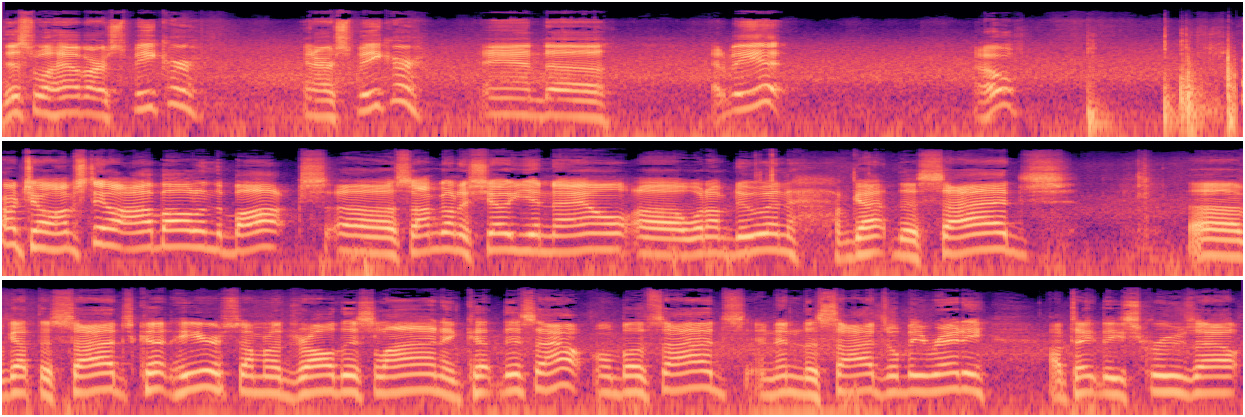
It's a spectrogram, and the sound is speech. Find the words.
This will have our speaker and our speaker, and uh, that'll be it. I hope. All right, y'all, I'm still eyeballing the box, uh, so I'm gonna show you now uh, what I'm doing. I've got the sides uh, I've got the sides cut here, so I'm gonna draw this line and cut this out on both sides, and then the sides will be ready. I'll take these screws out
